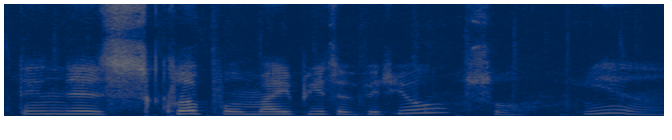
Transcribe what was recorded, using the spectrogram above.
I think this clip will might be the video, so yeah.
